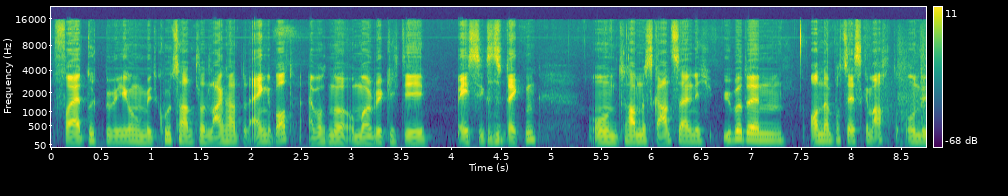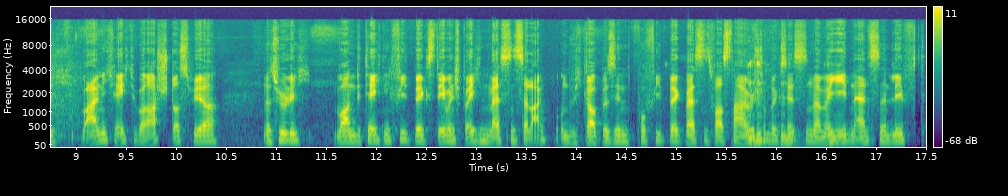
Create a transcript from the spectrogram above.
freie Drückbewegungen mit Kurzhantel und Langhantel eingebaut, einfach nur um mal wirklich die Basics mhm. zu decken und haben das Ganze eigentlich über den Online-Prozess gemacht und ich war eigentlich recht überrascht, dass wir natürlich waren die Technik-Feedbacks dementsprechend meistens sehr lang und ich glaube, wir sind pro Feedback meistens fast eine halbe. Stunde gesessen, weil wir jeden einzelnen Lift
